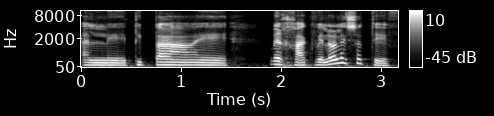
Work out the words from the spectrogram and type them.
על אה, טיפה אה, מרחק ולא לשתף.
